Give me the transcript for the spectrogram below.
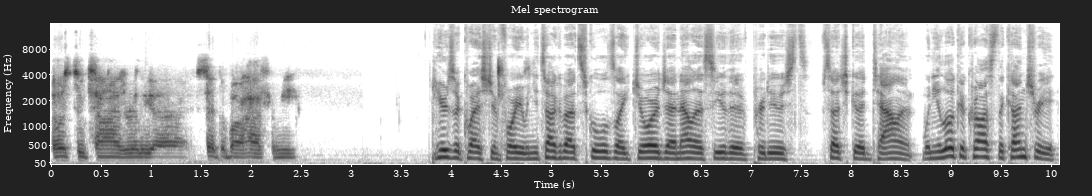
those two times really uh, set the bar high for me. Here's a question for you. When you talk about schools like Georgia and LSU that have produced such good talent, when you look across the country,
